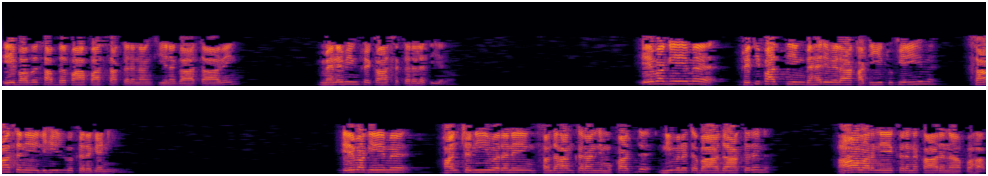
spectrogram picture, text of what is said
ඒ බව සබ්බ පාපස්සකරණං කියන ගාථාවෙන් මනවින් ප්‍රකාශ කරලා තියෙනවා. ඒ වගේම ප්‍රතිපත්තියෙන් බැහැරි වෙලා කටයුතු කිරීම ශාසනය ලිහිල්ව කර ගැනීම. ඒ වගේම පංච නීවරණයෙන් සඳහන් කරන්නේ මොකද්ද? නිවනට බාධා කරන ආවරණය කරන කාරණා පහක්.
